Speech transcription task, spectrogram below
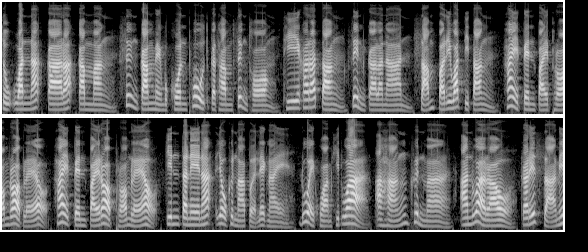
สุวรรณการะกรรมมัง ซึ่งกรรมแห่งบุคคลผู้กระทำซึ่งทอง ทีครตัง สิ้นกาลนานสัมปริวัติตัง ให้เป็นไปพร้อมรอบแล้ว ให้เป็นไปรอบพร้อมแล้ว จินตเนนะโยกขึ้นมาเปิดเลขใน ด้วยความคิดว่าอาหังขึ้นมา อันว่าเรากริษสามิ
